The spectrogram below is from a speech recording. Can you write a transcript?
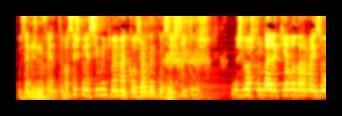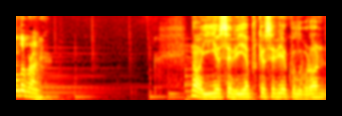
os anos 90, vocês conhecem muito bem Michael Jordan com 6 títulos, mas gostam de dar aquela, dar mais um ao LeBron. Não, e eu sabia, porque eu sabia que o LeBron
